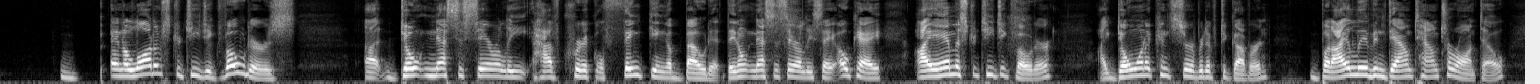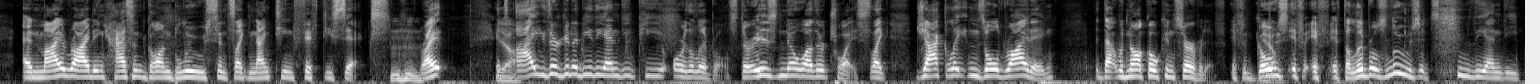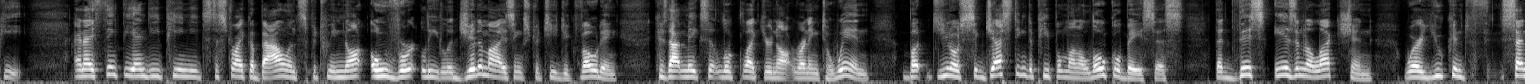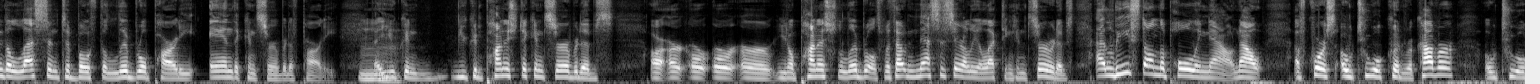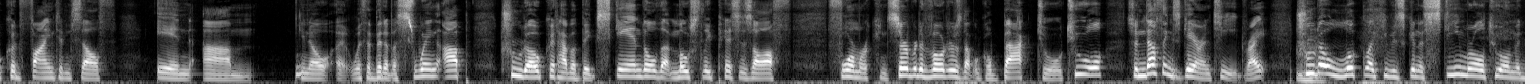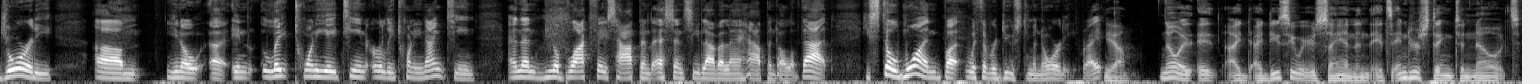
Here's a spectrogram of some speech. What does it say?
and a lot of strategic voters uh, don't necessarily have critical thinking about it. They don't necessarily say, okay, I am a strategic voter. I don't want a conservative to govern, but I live in downtown Toronto and my riding hasn't gone blue since like 1956, mm-hmm. right? It's yeah. either going to be the NDP or the Liberals. There is no other choice. Like Jack Layton's old riding, that would not go conservative. If it goes, yeah. if, if if the Liberals lose, it's to the NDP. And I think the NDP needs to strike a balance between not overtly legitimizing strategic voting, because that makes it look like you're not running to win, but you know, suggesting to people on a local basis that this is an election where you can f- send a lesson to both the Liberal Party and the Conservative Party. Mm. That you can you can punish the conservatives or, or, or, or, you know punish the liberals without necessarily electing conservatives at least on the polling now. Now of course o'toole could recover. O'toole could find himself in um, you know uh, with a bit of a swing up. Trudeau could have a big scandal that mostly pisses off former conservative voters that will go back to o'toole. So nothing's guaranteed right? Mm-hmm. trudeau looked like he was going to steamroll to a majority um, you know, uh, in late 2018, early 2019, and then you know, blackface happened, SNC Lavalin happened, all of that. He still won, but with a reduced minority, right? Yeah. No, it, it, I I do see what you're saying, and it's interesting to note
